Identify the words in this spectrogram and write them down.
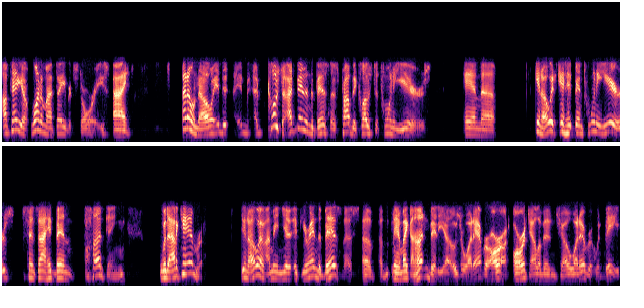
I'll tell you one of my favorite stories. I I don't know it, it, close to I've been in the business probably close to twenty years, and uh, you know it, it had been twenty years since I had been hunting without a camera. You know, I mean, you, if you're in the business of, of you know making hunting videos or whatever, or or a television show, whatever it would be,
